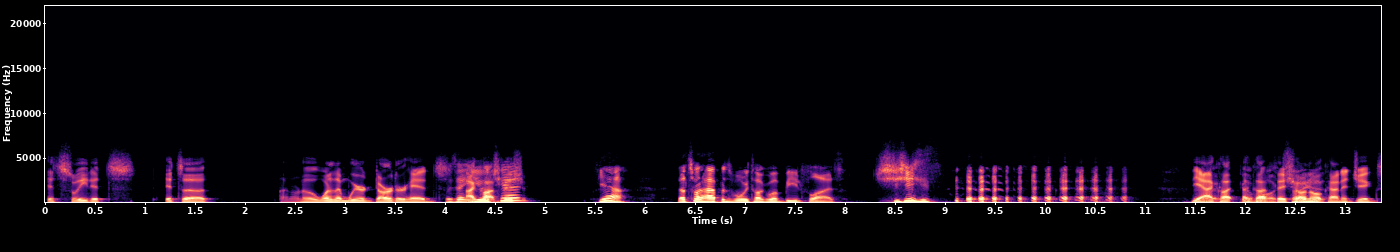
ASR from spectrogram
it's sweet. It's it's a I don't know one of them weird darter heads. Was that I you, caught Chad? fish. Yeah, that's what happens when we talk about bead flies. Jeez. Yeah, I caught I caught all fish on all kind of jigs,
